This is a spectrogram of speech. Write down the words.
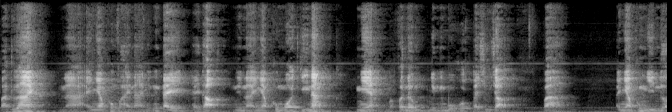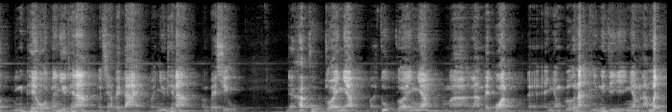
Và thứ hai là anh em không phải là những tay thầy thợ, nên là anh em không có kỹ năng nghe và phân âm những cái bộ hột tài xỉu chợ. Và anh em không nhìn được những thế hột nó như thế nào, nó sẽ về tài và như thế nào, nó về xỉu. Để khắc phục cho anh em và giúp cho anh em mà làm tay quan, để anh em gỡ lại những cái gì anh em đã mất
